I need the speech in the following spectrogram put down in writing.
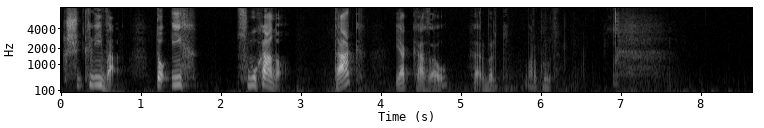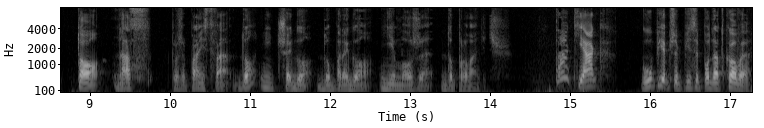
krzykliwa. To ich słuchano. Tak, jak kazał Herbert Marcuse. To nas, proszę Państwa, do niczego dobrego nie może doprowadzić. Tak jak głupie przepisy podatkowe,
